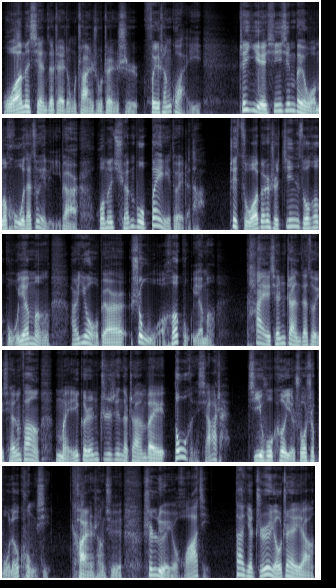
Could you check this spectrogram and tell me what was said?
我们现在这种战术阵势非常怪异。这叶欣欣被我们护在最里边，我们全部背对着他。这左边是金锁和古叶梦，而右边是我和古叶梦。太前站在最前方，每一个人之间的站位都很狭窄，几乎可以说是不留空隙，看上去是略有滑稽。”但也只有这样，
